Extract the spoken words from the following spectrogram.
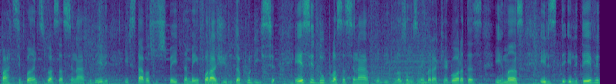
participantes do assassinato dele, ele estava suspeito também foragido da polícia. Esse duplo assassinato, que nós vamos lembrar aqui agora, das irmãs, ele, ele teve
